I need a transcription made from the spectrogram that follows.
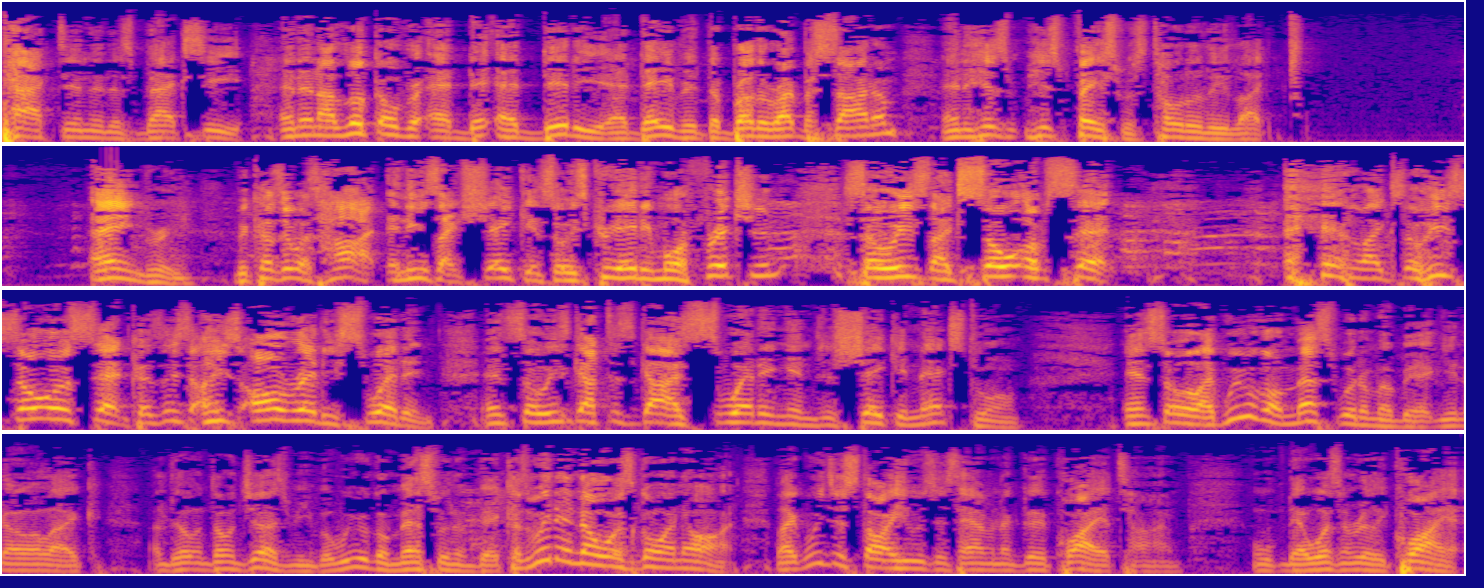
packed into this back seat. And then I look over at at Diddy, at David, the brother right beside him, and his his face was totally like angry because it was hot and he's like shaking. So he's creating more friction. So he's like so upset. And like, so he's so upset because he's, he's already sweating. And so he's got this guy sweating and just shaking next to him. And so like we were gonna mess with him a bit, you know, like don't don't judge me, but we were gonna mess with him a bit because we didn't know what was going on. Like we just thought he was just having a good quiet time that wasn't really quiet.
